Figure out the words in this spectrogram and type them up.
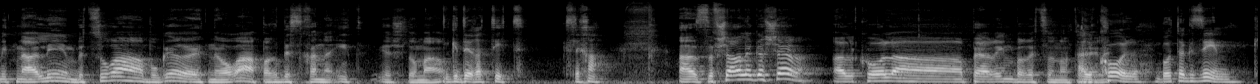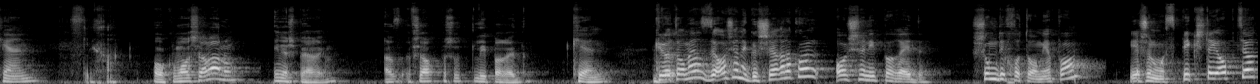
מתנהלים בצורה בוגרת, נאורה, פרדס-חנאית, יש לומר, גדרתית. סליחה. אז אפשר לגשר על כל הפערים ברצונות על האלה. כל, בוא תגזים. כן, סליחה. או כמו שאמרנו, אם יש פערים, אז אפשר פשוט להיפרד. כן. כאילו, אתה אומר, זה או שנגשר על הכל, או שניפרד. שום דיכוטומיה פה. יש לנו מספיק שתי אופציות.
